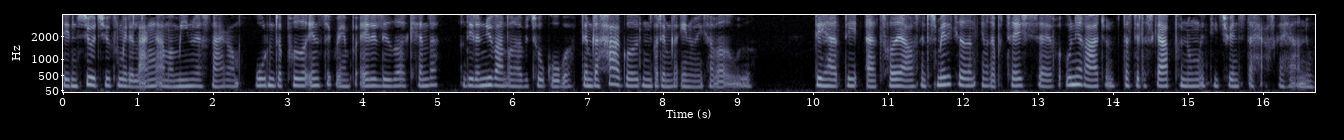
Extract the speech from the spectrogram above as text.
Det er den 27 km lange Amarmino, jeg snakker om. Ruten, der bryder Instagram på alle ledere og kanter og deler nyvandrerne op i to grupper. Dem, der har gået den, og dem, der endnu ikke har været ude. Det her det er tredje afsnit af Smittekæden, en reportageserie fra Uniradion, der stiller skarp på nogle af de trends, der hersker her og nu.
